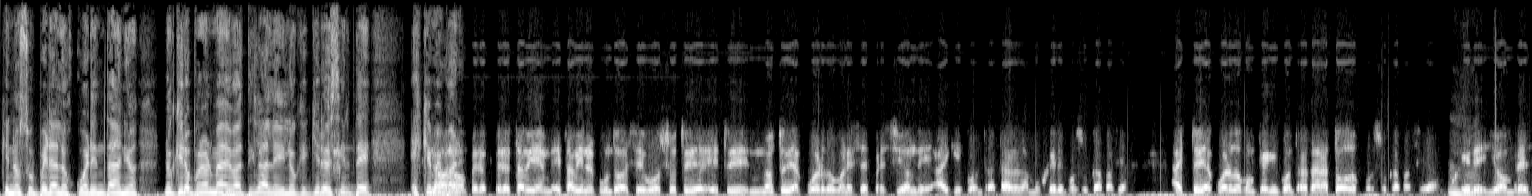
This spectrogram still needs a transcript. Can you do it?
que no supera los 40 años. No quiero ponerme a debatir la ley, lo que quiero decirte es que me no, parece... no, pero, pero está bien, está bien el punto que haces vos. Yo estoy, estoy, no estoy de acuerdo con esa expresión de hay que contratar a las mujeres por su capacidad. Ah, Estoy de acuerdo con que hay que contratar a todos por su capacidad, mujeres y hombres,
